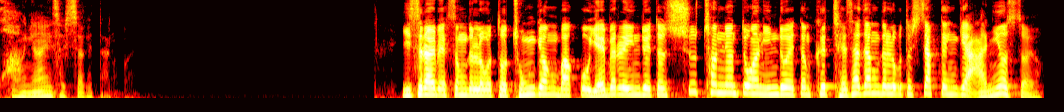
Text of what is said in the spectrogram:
광야에서 시작했다는 거예요. 이스라엘 백성들로부터 존경받고 예배를 인도했던 수천 년 동안 인도했던 그 제사장들로부터 시작된 게 아니었어요.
